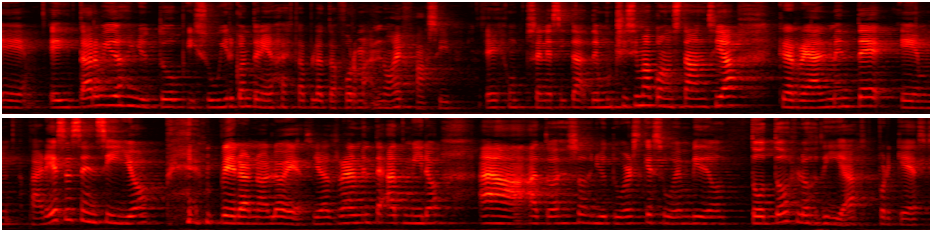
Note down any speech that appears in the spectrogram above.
eh, editar videos en YouTube y subir contenidos a esta plataforma no es fácil. Se necesita de muchísima constancia que realmente eh, parece sencillo, pero no lo es. Yo realmente admiro a, todos esos youtubers que suben videos todos los días porque es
